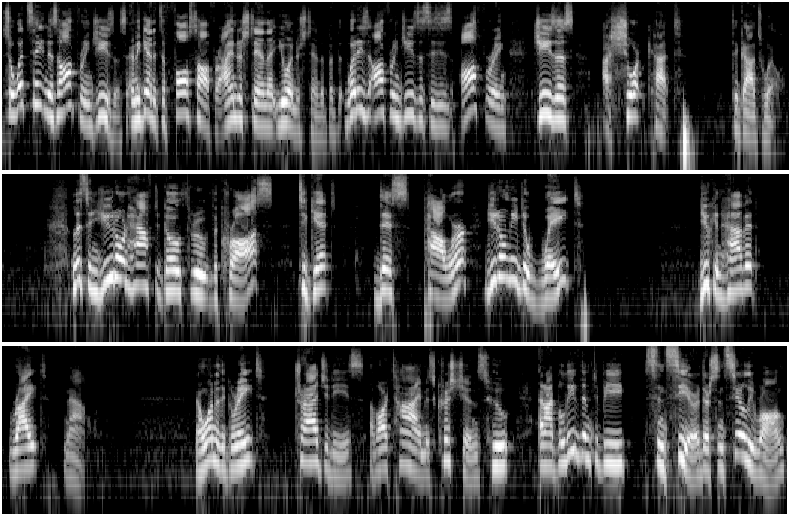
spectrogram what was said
So, what Satan is offering Jesus, and again, it's a false offer. I understand that, you understand that. But what he's offering Jesus is he's offering Jesus a shortcut to God's will. Listen, you don't have to go through the cross to get this power. You don't need to wait. You can have it right now. Now, one of the great tragedies of our time is Christians who, and I believe them to be sincere, they're sincerely wrong,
